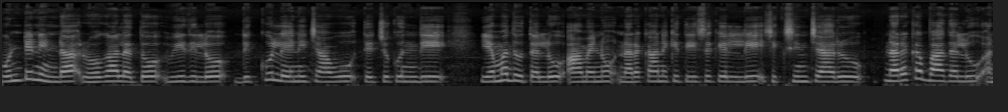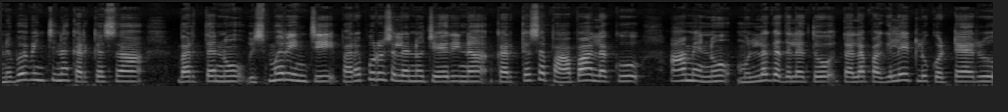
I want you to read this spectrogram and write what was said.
ఒంటి నిండా రోగాలతో వీధిలో దిక్కులేని చావు తెచ్చుకుంది. యమదూతలు ఆమెను నరకానికి తీసుకెళ్ళి శిక్షించారు. నరక బాధలు అనుభవించిన కర్కశ భర్తను విస్మరించి పరపురుషులను చేరిన కర్కశ పాపాలకు ఆమెను ముళ్ళగదలతో తల పగిలేట్లు కొట్టారు.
